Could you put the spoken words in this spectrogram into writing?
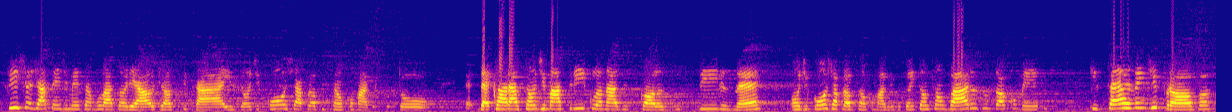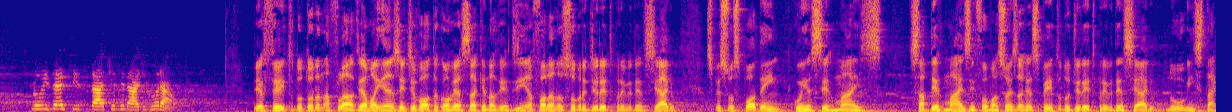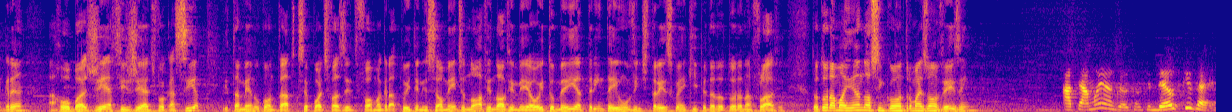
ficha de atendimento ambulatorial de hospitais, onde consta a profissão como agricultor, é, declaração de matrícula nas escolas dos filhos, né, onde consta a profissão como agricultor. Então, são vários os documentos que servem de prova para o exercício da atividade rural. Perfeito. Doutora Ana Flávia, amanhã a gente volta a conversar aqui na Verdinha falando sobre direito previdenciário. As pessoas podem conhecer mais saber mais informações a respeito do direito previdenciário no Instagram, arroba GFG Advocacia e também no contato que você pode fazer de forma gratuita inicialmente, 99686-3123 com a equipe da doutora Ana Flávia. Doutora, amanhã nosso encontro mais uma vez, hein? Até amanhã, Gilson, se Deus quiser.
